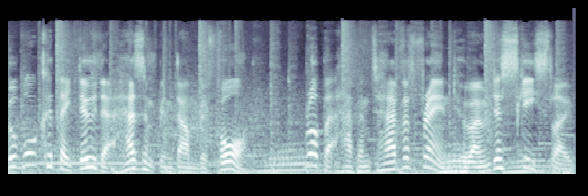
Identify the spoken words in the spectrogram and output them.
But what could they do that hasn't been done before? Robert happened to have a friend who owned a ski slope,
